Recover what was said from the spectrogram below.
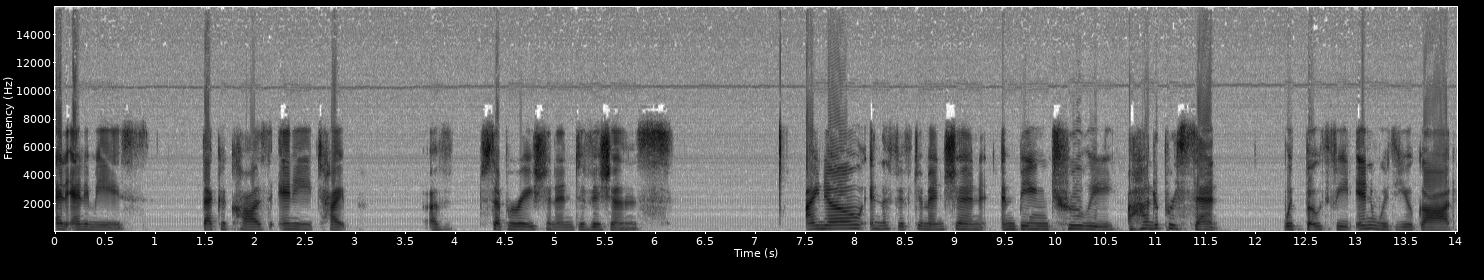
and enemies that could cause any type of separation and divisions. I know in the fifth dimension and being truly 100% with both feet in with you, God,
